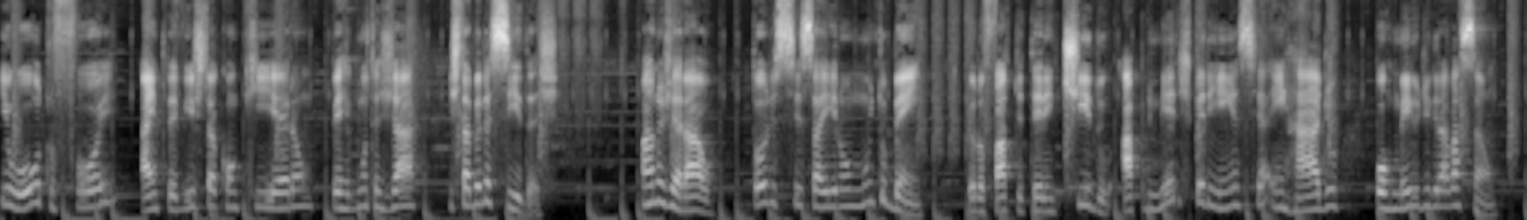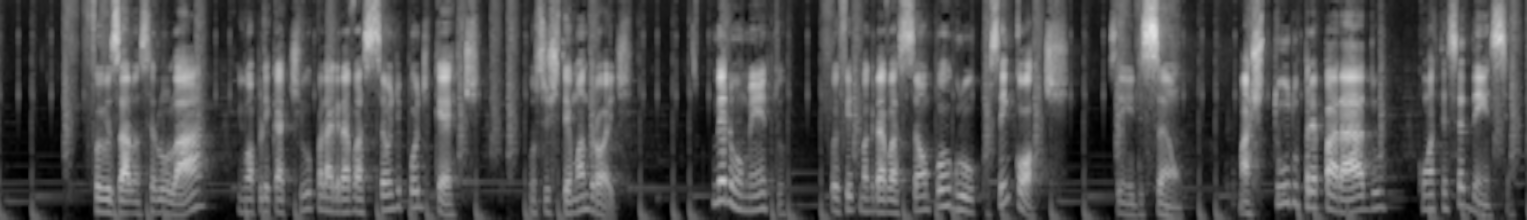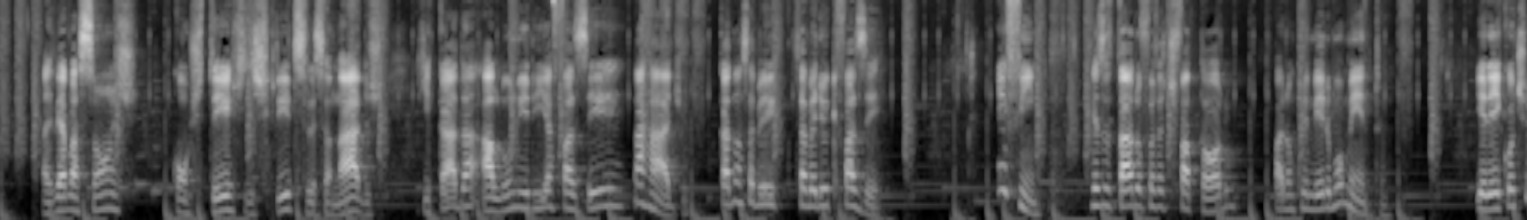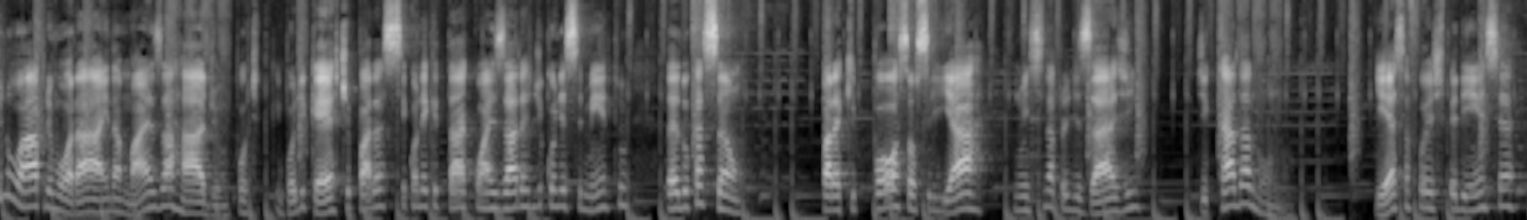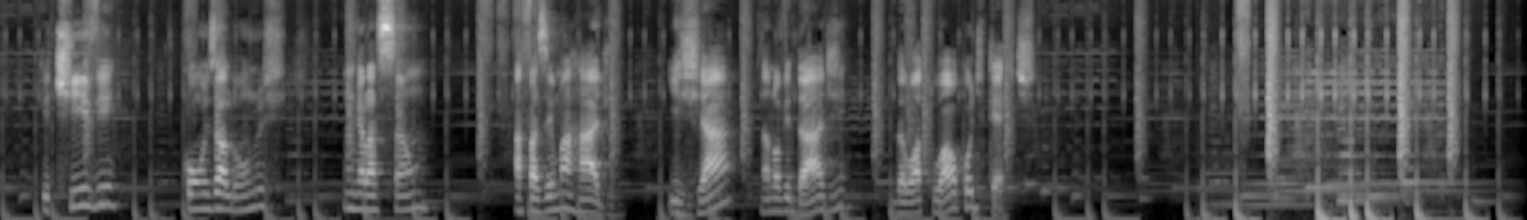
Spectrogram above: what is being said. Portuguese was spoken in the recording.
e o outro foi a entrevista com que eram perguntas já estabelecidas. Mas no geral, todos se saíram muito bem pelo fato de terem tido a primeira experiência em rádio por meio de gravação. Foi usado um celular e um aplicativo para gravação de podcast no sistema Android. No primeiro momento, foi feita uma gravação por grupo, sem corte, sem edição, mas tudo preparado com antecedência. As gravações com os textos escritos selecionados que cada aluno iria fazer na rádio. Cada um saberia, saberia o que fazer. Enfim, o resultado foi satisfatório para um primeiro momento. Irei continuar a aprimorar ainda mais a rádio em podcast para se conectar com as áreas de conhecimento da educação, para que possa auxiliar no ensino-aprendizagem de cada aluno. E essa foi a experiência que tive com os alunos em relação a fazer uma rádio e já na novidade do atual podcast.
